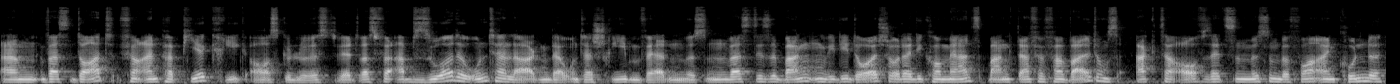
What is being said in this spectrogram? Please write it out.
ähm, was dort für ein Papierkrieg ausgelöst wird, was für absurde Unterlagen da unterschrieben werden müssen, was diese Banken wie die Deutsche oder die Commerzbank dafür Verwaltungsakte aufsetzen müssen, bevor ein Kunde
